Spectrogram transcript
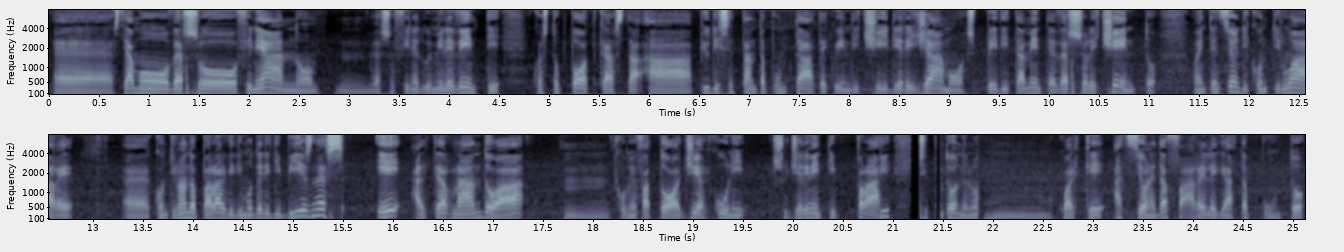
Eh, stiamo verso fine anno, mm, verso fine 2020, questo podcast ha più di 70 puntate, quindi ci dirigiamo speditamente verso le 100. Ho intenzione di continuare eh, continuando a parlarvi di modelli di business e alternando a, mh, mm, come ho fatto oggi, alcuni suggerimenti pratici nel, mm, qualche azione da fare legata appunto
